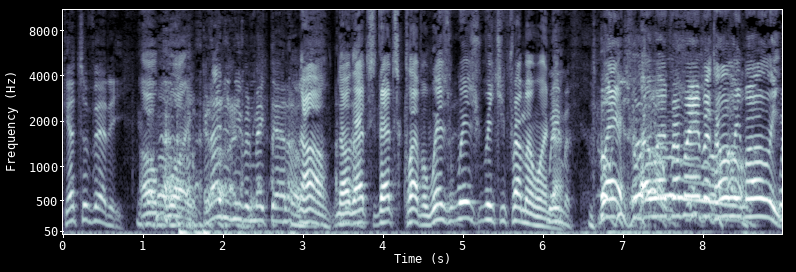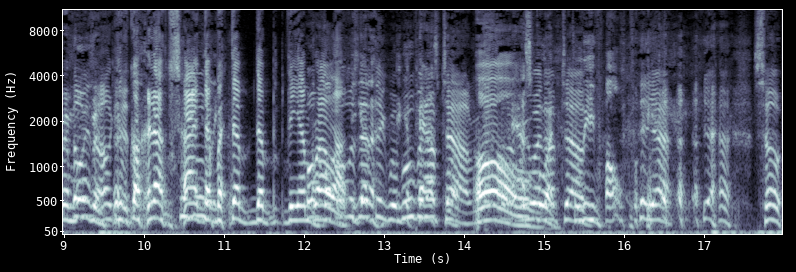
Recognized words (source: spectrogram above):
gets a Vetty. Oh boy. And I didn't even make that up. No, no, that's that's clever. Where's Where's Richie from? I wonder. Weymouth. Where? Oh, we're from Weymouth. Holy moly! We're moving. all good. You've gone outside the the the, the Oh, umbrella. What was that thing? We're Take moving uptown. Oh. we went Passport to uptown. leave Hull. yeah, yeah. So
